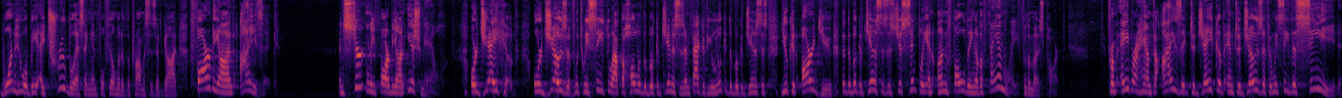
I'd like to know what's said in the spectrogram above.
one who will be a true blessing and fulfillment of the promises of God, far beyond Isaac, and certainly far beyond Ishmael or Jacob or Joseph, which we see throughout the whole of the book of Genesis. In fact, if you look at the book of Genesis, you could argue that the book of Genesis is just simply an unfolding of a family for the most part. From Abraham to Isaac to Jacob and to Joseph, and we see this seed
